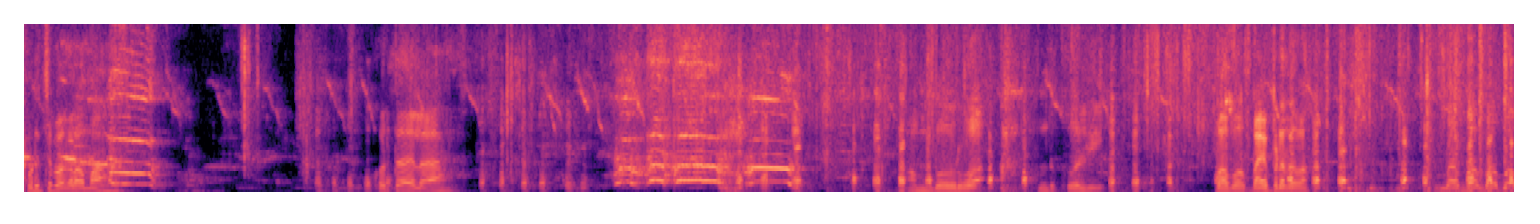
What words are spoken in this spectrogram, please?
பிடிச்சி பார்க்கலாமா? கொத்தாதுல ஐம்பது ரூபா இந்த கோழி. பா பா பயப்படாத வா. பா பா பா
